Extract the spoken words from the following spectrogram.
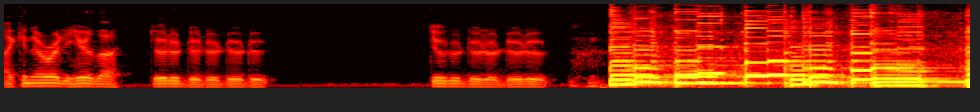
I can already hear the doo doo doo doo doo doo doo doo doo doo doo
